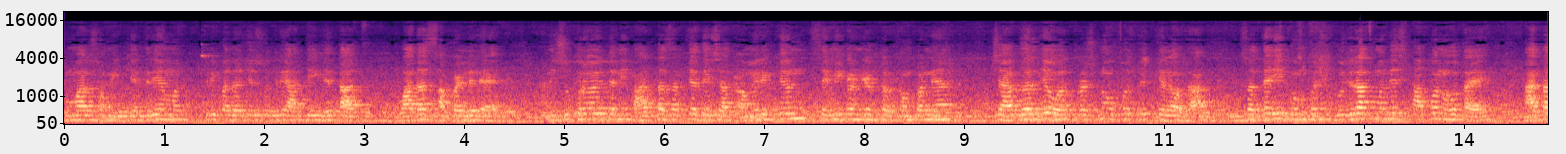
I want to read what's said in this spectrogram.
कुमारस्वामी केंद्रीय मंत्रिपदाची सूत्रे हाती घेतात वादात सापडलेले आहेत. आणि शुक्रवारी त्यांनी भारतासारख्या देशात अमेरिकन सेमीकंडक्टर कंपन्यांच्या गरजेवर प्रश्न उपस्थित केला होता. सध्या ही कंपनी गुजरातमध्ये स्थापन होत आहे. आता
